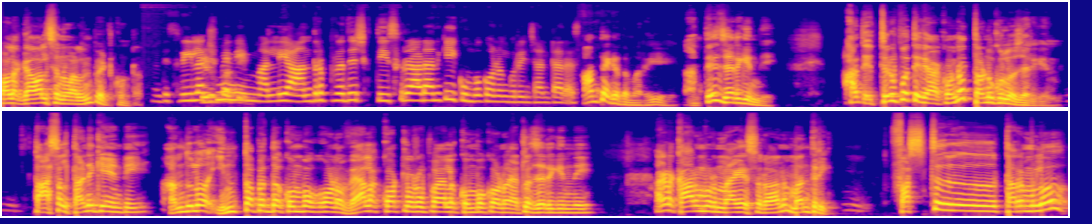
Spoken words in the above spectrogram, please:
వాళ్ళకి కావాల్సిన వాళ్ళని పెట్టుకుంటారు. అంటే శ్రీలక్ష్మిని. మళ్ళీ ఆంధ్రప్రదేశ్కి తీసుకురావడానికి ఈ కుంభకోణం గురించి అంటారా అంతే కదా మరి. అంతే జరిగింది. అది తిరుపతి కాకుండా తణుకులో జరిగింది. అసలు తణుకు ఏంటి? అందులో ఇంత పెద్ద కుంభకోణం వేల కోట్ల రూపాయల కుంభకోణం ఎట్లా జరిగింది? అక్కడ కారుమూరు నాగేశ్వరరావు అని మంత్రి. ఫస్ట్ టర్మ్లో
